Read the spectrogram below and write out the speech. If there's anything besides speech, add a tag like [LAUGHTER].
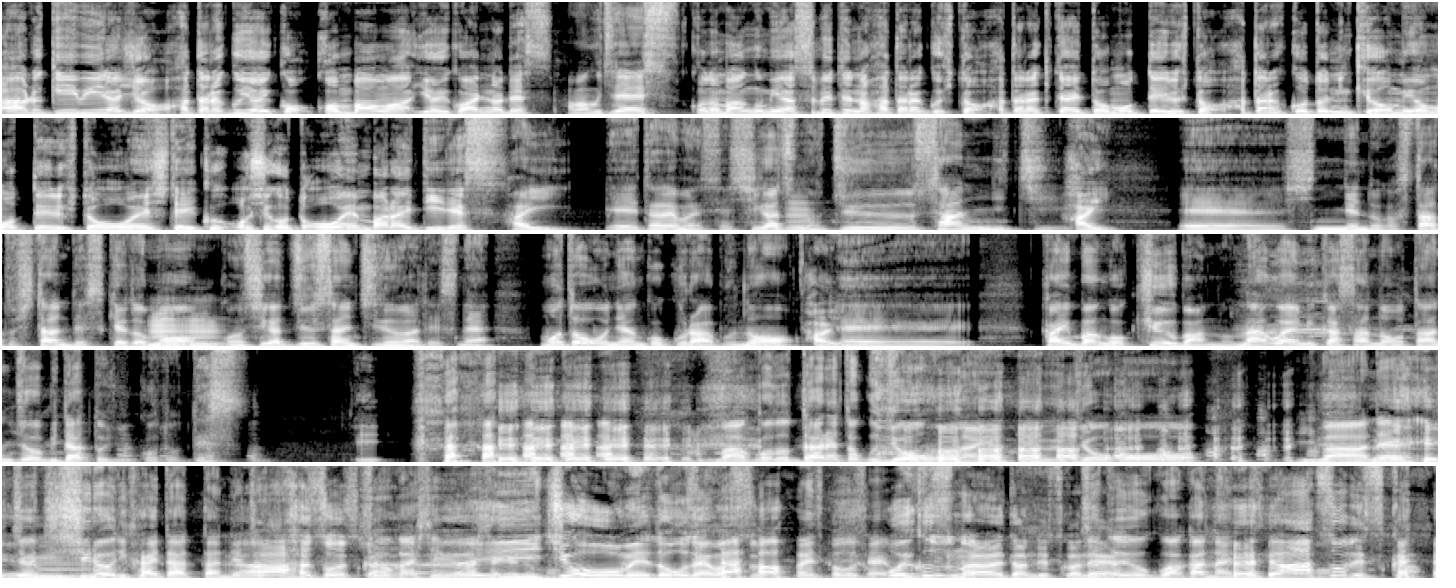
RKB ラジオ働く良い子こんばんは良い子有野です。浜口です。この番組はすべての働く人働きたいと思っている人働くことに興味を持っている人を応援していくお仕事応援バラエティーです。はい、えー、ただいまですね4月の13日、はい。えー新年度がスタートしたんですけども、うんうん。この4月13日にはですね元おにゃんこクラブの、はい。えー会員番号9番の名古屋美香さんのお誕生日だということです。え [LAUGHS] まあこの誰得情報なんやっていう情報を今ね [LAUGHS] 一応資料に書いてあったんでちょあっとあそうですか。紹介してみましたけども。一応おめでとうございます。[LAUGHS] おめでとうございます。おいくつになられたんですかね？ちょっとよくわかんないですけども。あそうですか。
